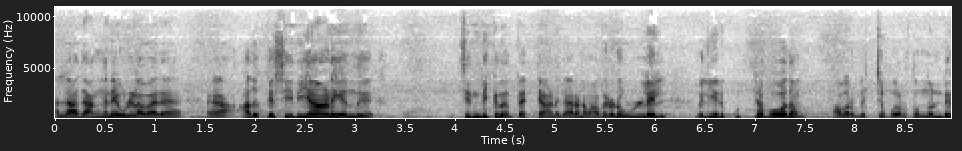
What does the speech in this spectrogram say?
അല്ലാതെ അങ്ങനെയുള്ളവരെ അതൊക്കെ ശരിയാണ് എന്ന് ചിന്തിക്കുന്നത് തെറ്റാണ്. കാരണം അവരുടെ ഉള്ളിൽ വലിയൊരു കുറ്റബോധം അവർ വെച്ച് പുലർത്തുന്നുണ്ട്.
